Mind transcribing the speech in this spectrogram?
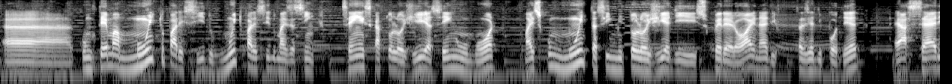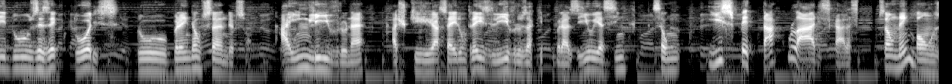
Uh, com um tema muito parecido, muito parecido, mas assim sem escatologia, sem humor, mas com muita assim, mitologia de super-herói, né? De fantasia de poder. É a série dos executores do Brandon Sanderson. Aí em livro, né? Acho que já saíram três livros aqui no Brasil e assim são espetaculares, cara. Não são nem bons,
